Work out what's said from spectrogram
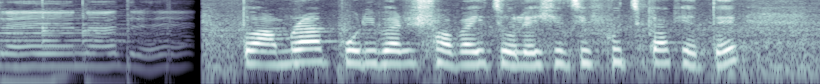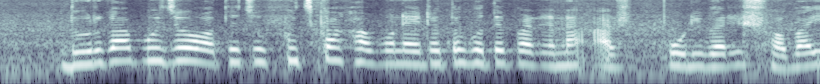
drena তো আমরা পরিবারের সবাই চলে এসেছি ফুচকা খেতে। দুর্গা পুজো অথচ ফুচকা খাব না এটা তো হতে পারে না। আর পরিবারের সবাই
